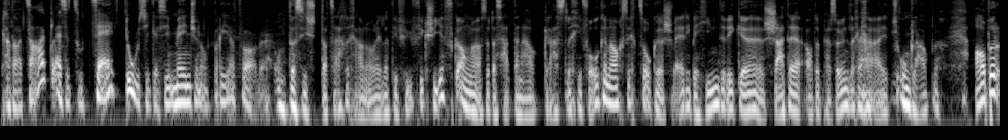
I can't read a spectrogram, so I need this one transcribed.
ich habe da eine Zahl gelesen, zu Zehntausenden sind Menschen operiert worden. Und das ist tatsächlich auch noch relativ häufig schiefgegangen. Also das hat dann auch grässliche Folgen nach sich gezogen, schwere Behinderungen, Schäden an der Persönlichkeit. Ja, das ist unglaublich. Aber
